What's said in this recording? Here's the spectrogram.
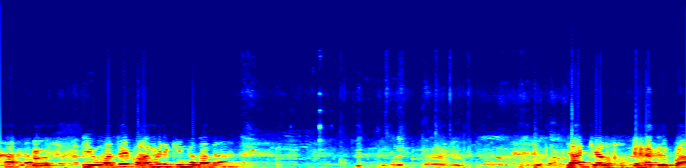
ಇವ ಮದ್ವೆ ಕಾಮಿಡಿ ಕಿಂಗ್ ಅದಾನ. ಯಾಕೆ ಕೇಳು? ಯಾಕ್ರಿಪ್ಪ?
